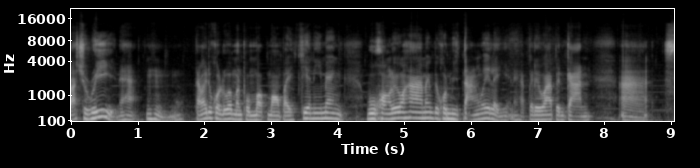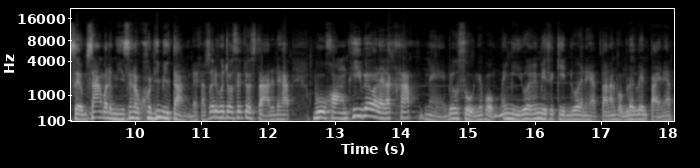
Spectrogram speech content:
luxury นะฮะอื้อหือทำให้ทุกคนรู้ว่ามันผมบอกมองไปเชี่ยนี่แม่งวูคองเรียกว่าห้าแม่งเป็นคนมีตังค์ไว้อะไรเงี้ยนะครับก็เรียกว่าเป็นการอ่าเสริมสร้างบารมีสำหรับคนที่มีตังค์นะครับสวัสดีคุณโจเซฟโจสตาร์ด้วยนะครับวูคองพี่เวลอะไรล่ะครับแหนเวลศูนย์ครับผมไม่มีด้วยไม่มีสกินด้วยนะครับตอนนั้นผมเลิกเล่นไปนะครับ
